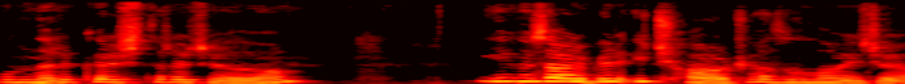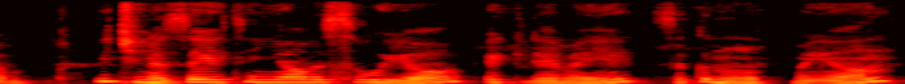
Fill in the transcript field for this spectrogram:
bunları karıştıracağım. İyi güzel bir iç harcı hazırlayacağım. İçine zeytinyağı ve sıvı yağ eklemeyi sakın unutmayın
